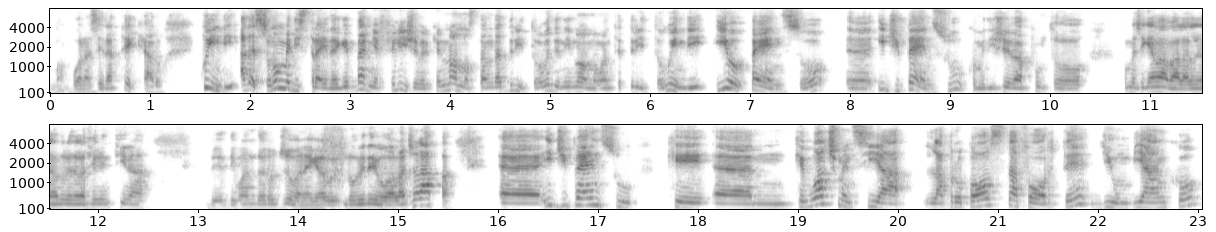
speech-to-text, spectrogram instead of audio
Ma buonasera a te, caro. Quindi adesso non mi distraete che Bernie è felice perché nonno sta andando dritto, lo vedete il nonno quanto è dritto. Quindi io penso, eh, Igi Pensu, come diceva appunto, come si chiamava l'allenatore della Fiorentina di quando ero giovane, che lo, lo vedevo alla Gialappa, eh, Igi Pensu che, ehm, che Watchmen sia la proposta forte di un bianco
